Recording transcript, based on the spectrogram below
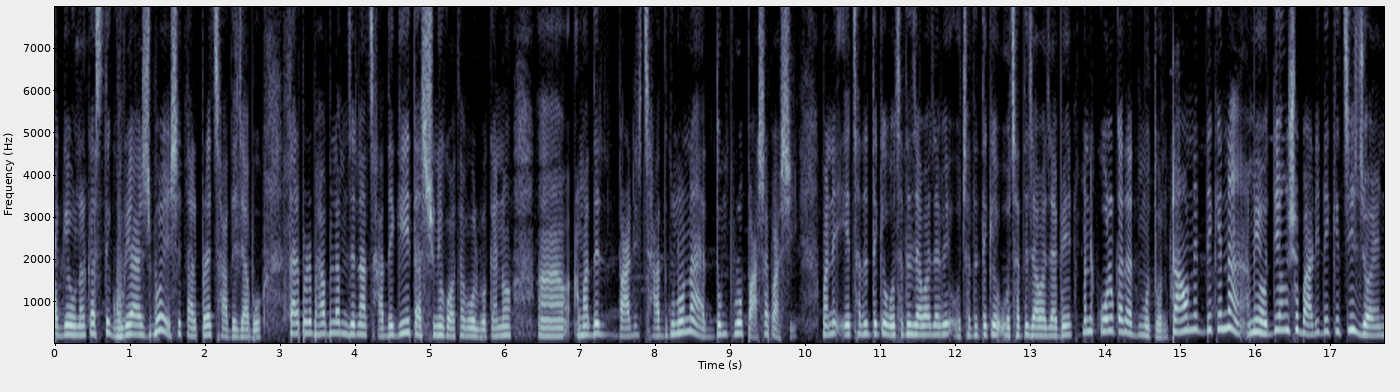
আগে ওনার কাছ থেকে ঘুরে আসব, এসে তারপরে ছাদে যাব। তারপরে ভাবলাম যে, না, ছাদে গিয়েই তার সঙ্গে কথা বলব। কেন আমাদের বাড়ির ছাদগুলো না একদম পুরো পাশাপাশি। মানে এ ছাদে থেকে ও ছাদে যাওয়া যাবে, ও ছাদে থেকে ও ছাদে যাওয়া যাবে। মানে কলকাতার মতন। টাউনের দিকে না আমি অধিকাংশ বাড়ি দেখেছি জয়েন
